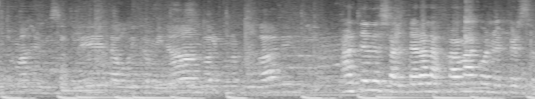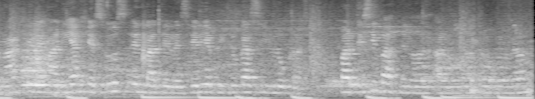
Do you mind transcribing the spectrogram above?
mucho más en bicicleta o ir caminando a algunos lugares. Antes de saltar a la fama con el personaje de María Jesús en la teleserie Pitucas y Lucas, ¿participaste en algún otro programa?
